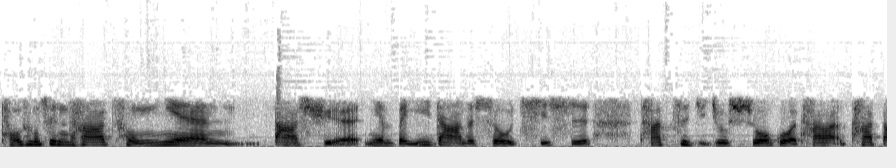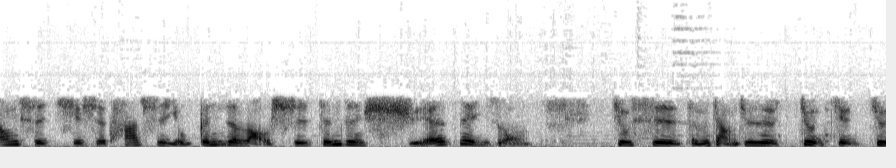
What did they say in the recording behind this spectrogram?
唐崇盛他从念大学念北艺大的时候，其实他自己就说过，他他当时其实他是有跟着老师真正学这种，就是怎么讲，就是就就就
